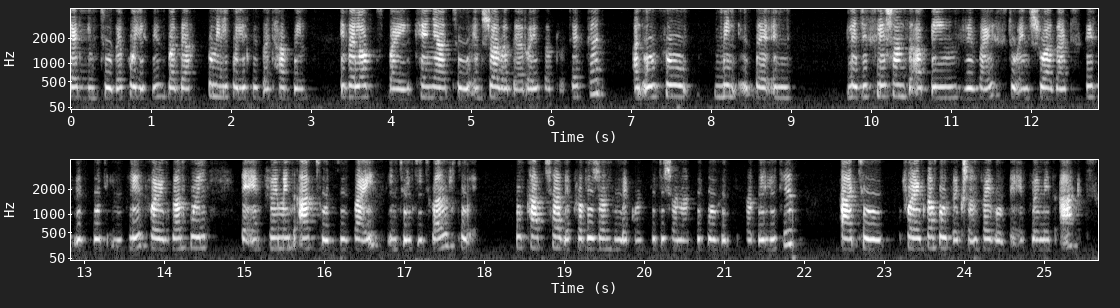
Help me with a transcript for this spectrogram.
get into the policies, but there are so many policies that have been developed by Kenya to ensure that their rights are protected, and also the legislations are being revised to ensure that this is put in place. For example, the Employment Act was revised in 2012 to, to capture the provisions in the Constitution on people with disabilities. Uh, to, for example, Section 5 of the Employment Act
